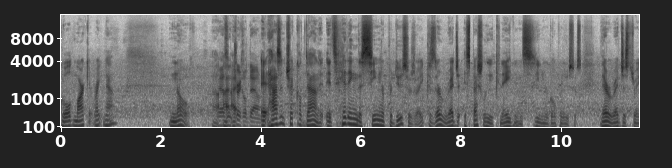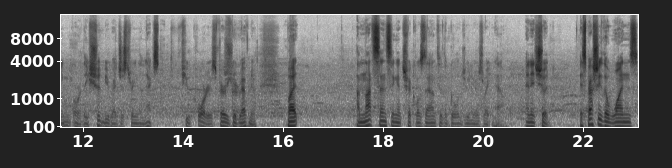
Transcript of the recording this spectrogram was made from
gold market right now? No. Uh, it hasn't I, trickled down. It hasn't trickled down. It, it's hitting the senior producers, right? Because they're reg- especially Canadian senior gold producers. They're registering, or they should be registering, the next few quarters. Very sure. good revenue, but I'm not sensing it trickles down to the gold juniors right now, and it should, especially the ones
